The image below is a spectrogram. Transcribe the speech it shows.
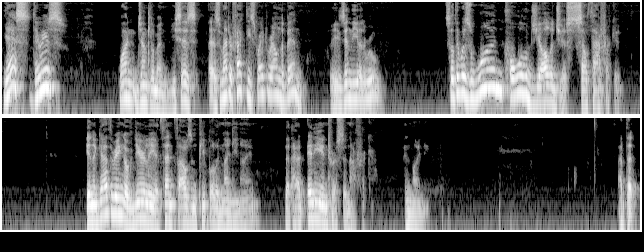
yes, there is one gentleman. He says, as a matter of fact, he's right around the bend. He's in the other room. So there was one old geologist, South African, in a gathering of nearly 10,000 people in 99 that had any interest in Africa, in mining. At that,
